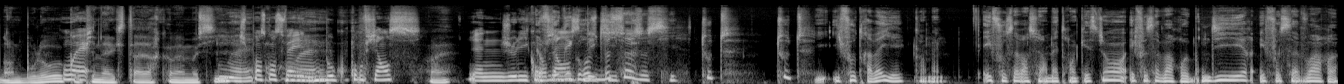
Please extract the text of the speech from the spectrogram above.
dans le boulot, Ouais. copine à l'extérieur quand même aussi. Ouais. Je pense qu'on se fait Ouais. beaucoup confiance. Ouais. Il y a une jolie Et on confiance est des grosses bosseuses aussi. Toutes. Toutes. Il il faut travailler quand même. Il faut savoir se remettre en question, il faut savoir rebondir, il faut savoir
